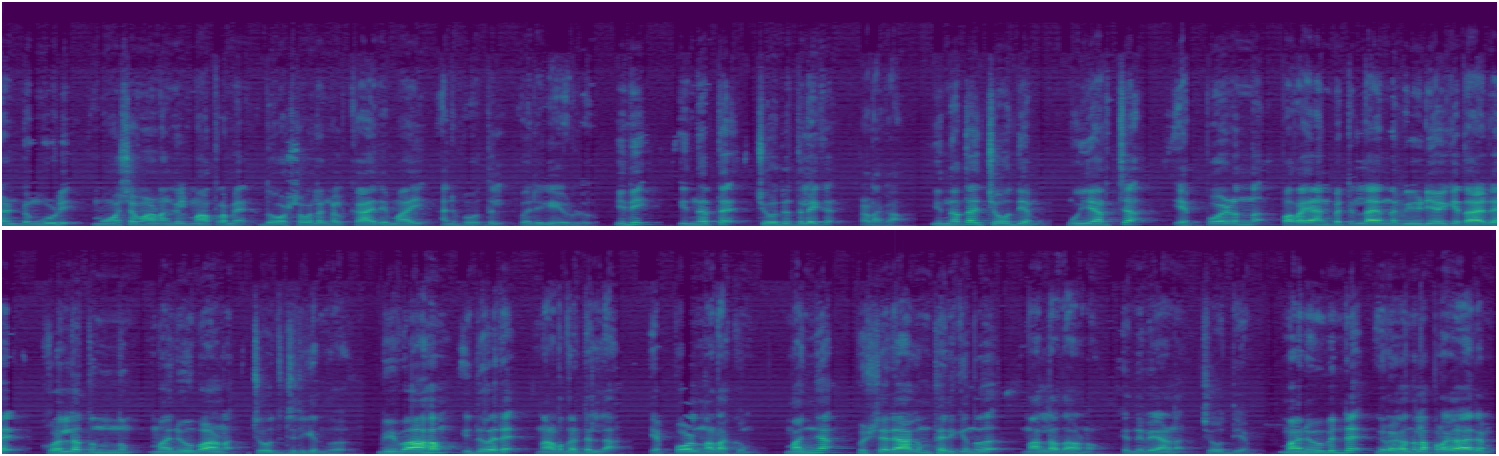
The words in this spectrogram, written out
രണ്ടും കൂടി മോശമാണെങ്കിൽ മാത്രമേ ദോഷഫലങ്ങൾ കാര്യമായി അനുഭവത്തിൽ വരികയുള്ളൂ. ഇനി ഇന്നത്തെ ചോദ്യത്തിലേക്ക് കടക്കാം. ഇന്നത്തെ ചോദ്യം ഉയർച്ച എപ്പോഴെന്ന് പറയാൻ പറ്റില്ല എന്ന വീഡിയോയ്ക്ക് താഴെ കൊല്ലത്തു നിന്നും മനൂപാണ് ചോദിച്ചിരിക്കുന്നത്. വിവാഹം ഇതുവരെ നടന്നിട്ടില്ല. എപ്പോൾ നടക്കും? മഞ്ഞ പുഷ്യരാഗം ധരിക്കുന്നത് നല്ലതാണോ? എന്നിവയാണ് ചോദ്യം. മനൂപിന്റെ ഗ്രഹനില പ്രകാരം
